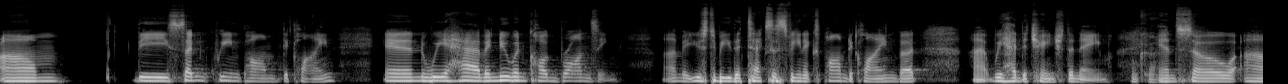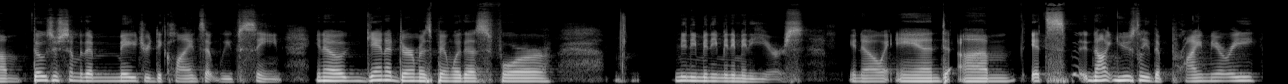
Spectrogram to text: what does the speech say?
um, the sudden queen palm decline, and we have a new one called bronzing. Um, it used to be the Texas Phoenix palm decline, but uh, we had to change the name. Okay. And so um, those are some of the major declines that we've seen. You know, Ganoderma has been with us for many, many, many, many years. You know, and um, it's not usually the primary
